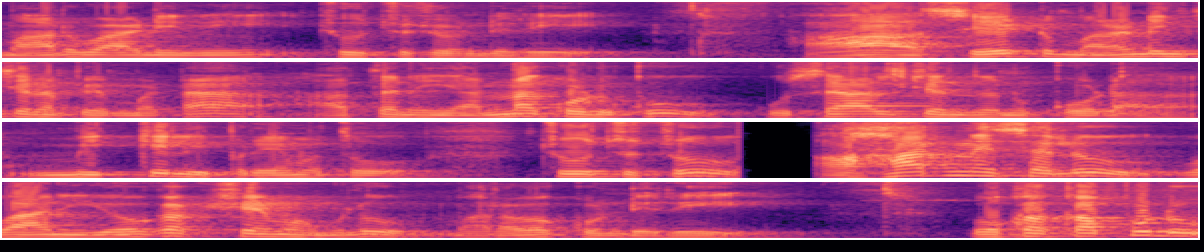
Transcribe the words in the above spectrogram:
మార్వాడిని చూచుచుండిరి. ఆ సేటు మరణించిన పిమ్మట అతని అన్న కొడుకు కుశాల్ చందును కూడా మిక్కిలి ప్రేమతో చూచుచూ అహర్నిశలు వాని యోగక్షేమములు మరవకుండిరి. ఒకప్పుడు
